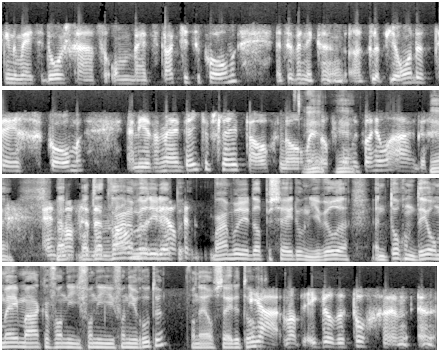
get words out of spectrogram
kilometer doorschaatsen om bij het stadje te komen. En toen ben ik een, een club jongeren tegengekomen. En die hebben mij een beetje op sleeptouw genomen. Ja, en dat vond ja. ik wel heel aardig. Ja. En Maar, wat, wat, waarom, man wil je dat, waarom je dat per se doen? Je wilde een, toch een deel meemaken van die, van die, van die route? Van de Elfsteden toch? Ja, want ik wilde toch, een, een,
